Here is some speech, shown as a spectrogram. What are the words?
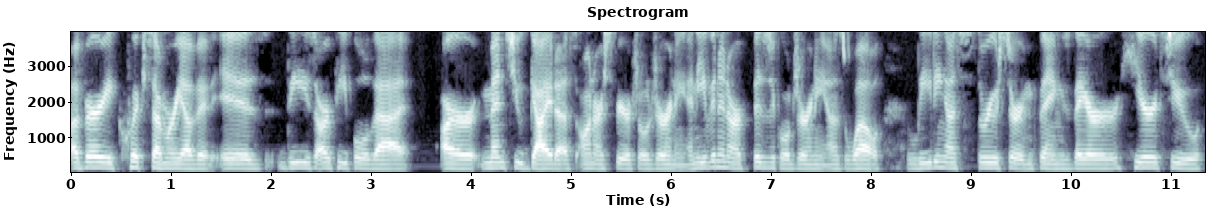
a very quick summary of it is these are people that are meant to guide us on our spiritual journey and even in our physical journey as well, leading us through certain things. They are here to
